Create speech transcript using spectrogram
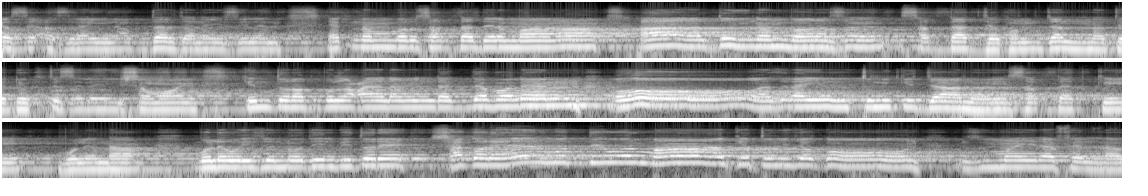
কাছে আজরাইল আবদার জানাইছিলেন। এক নম্বর সাদ্দাদের মা আর দুই নম্বর আছে যখন জান্নাতে ঢুকতেছিল এই সময়। কিন্তু রব্বুল আলমিন ডাকতে বলেন, ও আজরাইল, তুমি কি জানো এই সাদ্দাতকে বলে, না। বলে, ওই যে নদীর ভিতরে সাগরের মধ্যে ওর মাকে তুমি যখন মাইরা ফেললাও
